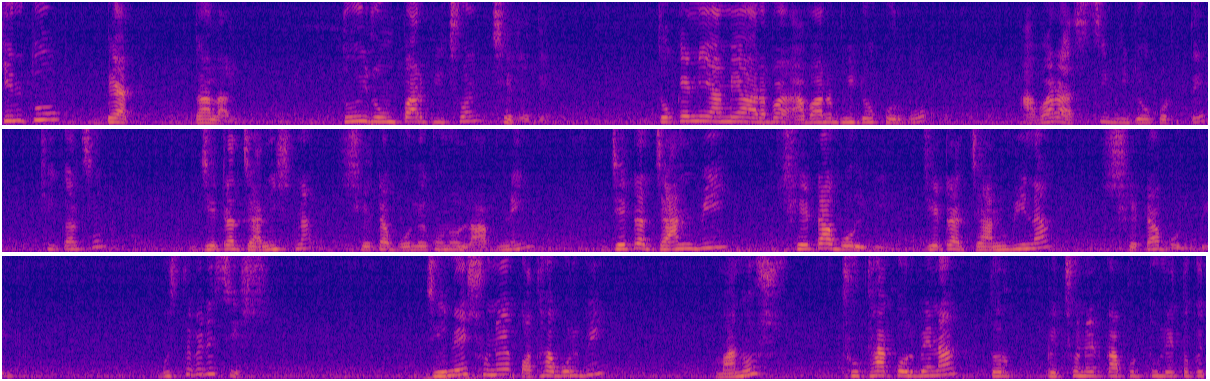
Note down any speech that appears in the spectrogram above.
কিন্তু দেখ, দালাল, তুই রুম্পার পিছন ছেড়ে দে। তোকে নিয়ে আমি আবার আবার ভিডিও করব। আবার আসছি ভিডিও করতে। ঠিক আছে? যেটা জানিস না, সেটা বলে কোনো লাভ নেই। যেটা জানবি, সেটা বলবি। যেটা জানবি না, সেটা বলবি না। বুঝতে পেরেছিস? জেনে শুনে কথা বলবি। মানুষ থুথা করবে না, তোর পেছনের কাপড় তুলে তোকে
